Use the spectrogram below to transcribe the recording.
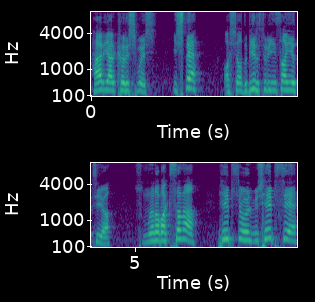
Her yer karışmış. İşte aşağıda bir sürü insan yatıyor. Şunlara baksana. Hepsi ölmüş, hepsi.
